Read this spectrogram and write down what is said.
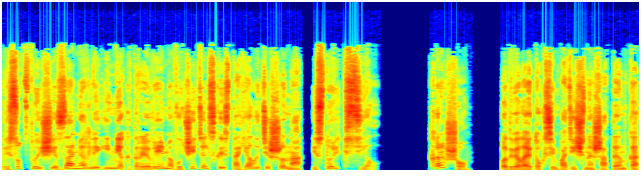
Присутствующие замерли, и некоторое время в учительской стояла тишина. Историк сел. «Хорошо», — подвела итог симпатичная шатенка.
